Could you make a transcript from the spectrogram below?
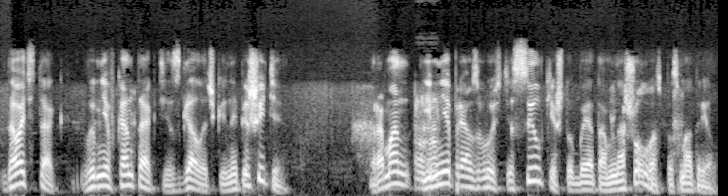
Давайте так. Вы мне ВКонтакте с галочкой напишите. Роман, угу. и мне прям сбросьте ссылки, чтобы я там нашел вас, посмотрел.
